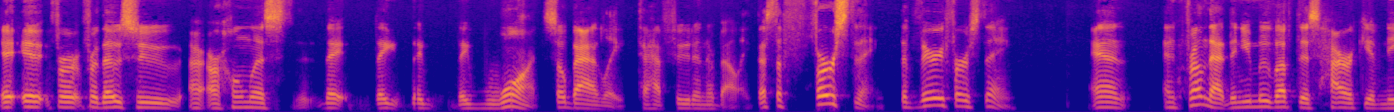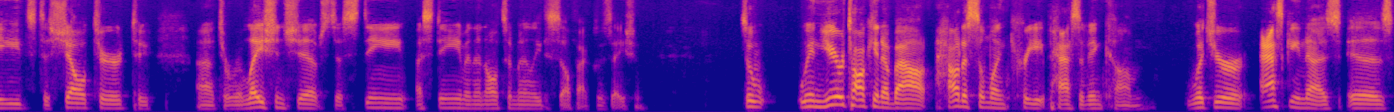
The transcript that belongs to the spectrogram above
it, it, for for those who are, are homeless, they they they they want so badly to have food in their belly. That's the first thing, the very first thing. And and from that, then you move up this hierarchy of needs to shelter, to uh, to relationships, to esteem, esteem, and then ultimately to self-actualization. So when you're talking about how does someone create passive income, what you're asking us is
